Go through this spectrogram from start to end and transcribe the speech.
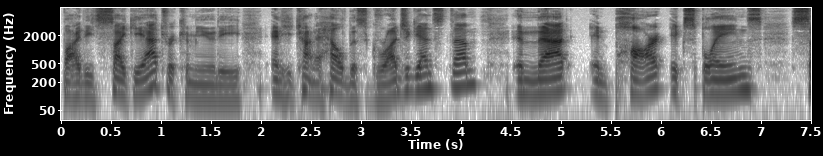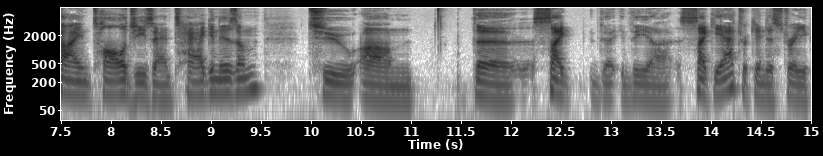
by the psychiatric community and he kind of held this grudge against them and that in part explains scientology's antagonism to um, the psych the the uh, psychiatric industry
